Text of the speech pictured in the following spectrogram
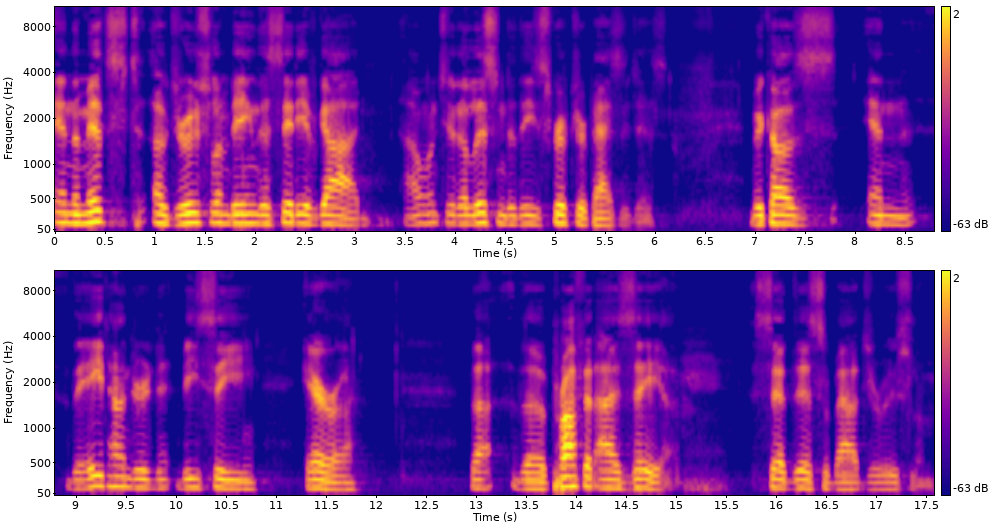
In the midst of Jerusalem being the city of God, I want you to listen to these scripture passages because in the 800 BC era, the, the prophet Isaiah said this about Jerusalem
